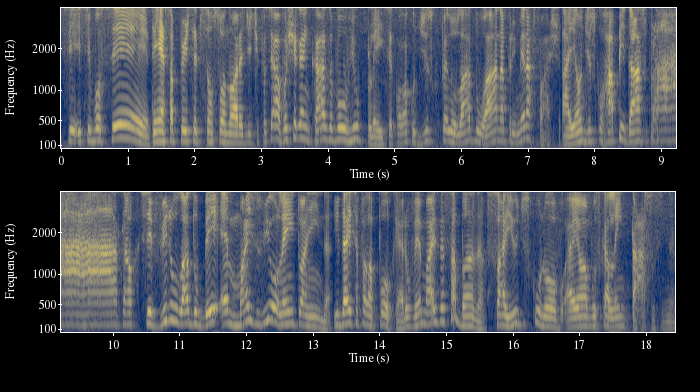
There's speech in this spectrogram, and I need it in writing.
Se, se você tem essa percepção sonora de tipo assim, ah, vou chegar em casa, vou ouvir o play. Você coloca o disco pelo lado A na primeira faixa. Aí é um disco rapidaço, plá, tal. Você vira o lado B, é mais violento ainda. E daí você fala, pô, quero ver mais dessa banda. Saiu disco novo, aí é uma música lentaça, assim, né?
